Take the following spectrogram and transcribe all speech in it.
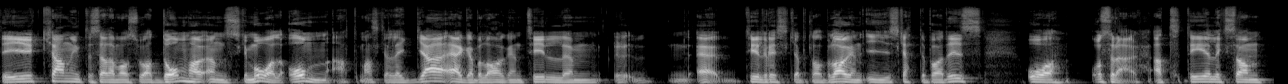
det kan inte sällan vara så att de har önskemål om att man ska lägga ägarbolagen till, eh, eh, till riskkapitalbolagen i skatteparadis och, och sådär. Att det är liksom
